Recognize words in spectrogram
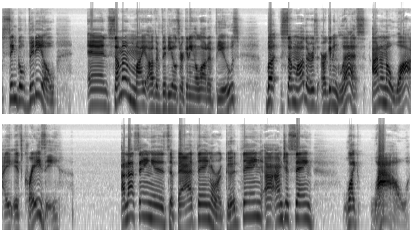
single video. And some of my other videos are getting a lot of views, but some others are getting less. I don't know why. It's crazy. I'm not saying it's a bad thing or a good thing. I'm just saying, like, wow.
